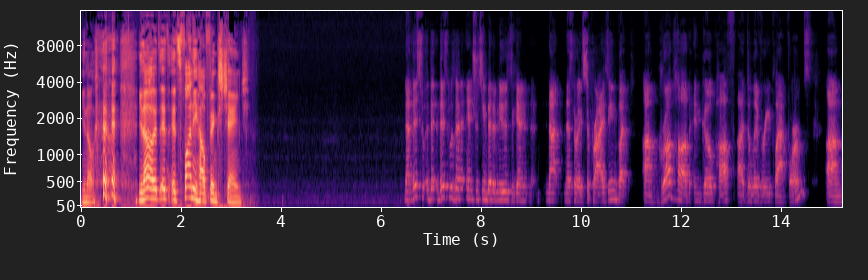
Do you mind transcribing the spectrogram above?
you know, you know, it, it, it's funny how things change. Now this this was an interesting bit of news. Again, not necessarily surprising, but um, Grubhub and GoPuff uh, delivery platforms um,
